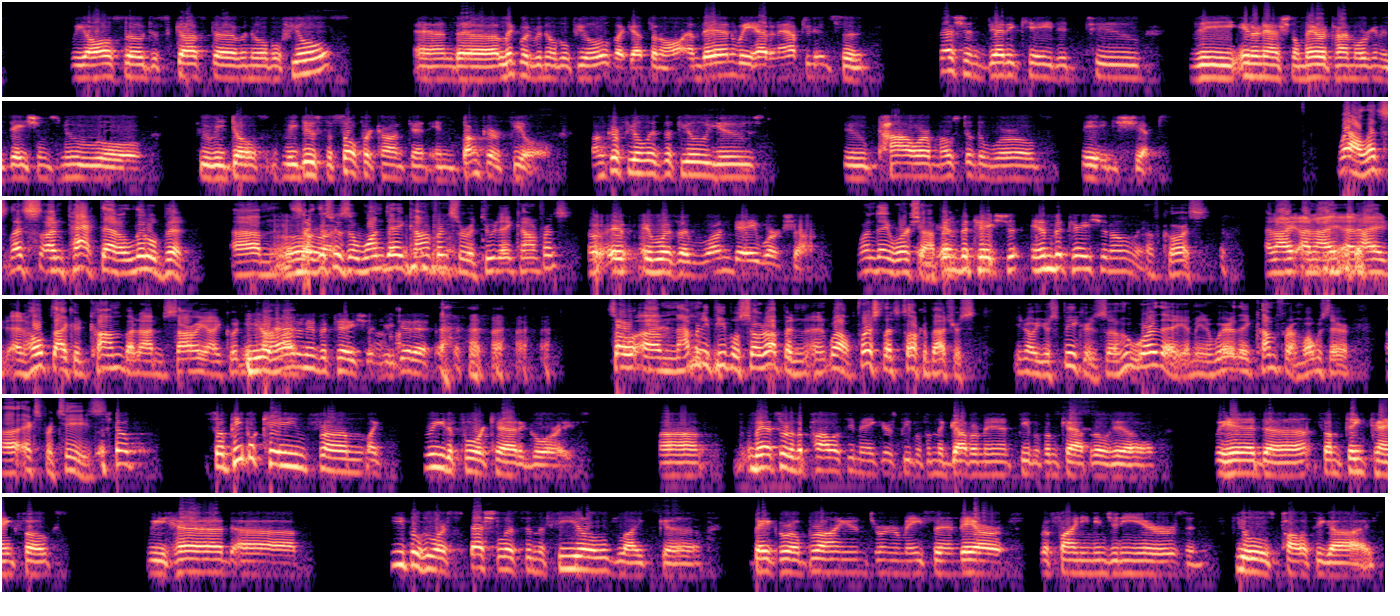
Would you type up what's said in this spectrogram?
We also discussed uh, renewable fuels and uh, liquid renewable fuels like ethanol. And then we had an afternoon session dedicated to the International Maritime Organization's new rule to reduce, reduce the sulfur content in bunker fuel. Bunker fuel is the fuel used to power most of the world's big ships. Well, let's let's unpack that a little bit. Um, so right. this was a one-day conference or a two-day conference? Uh, it, it was a one-day workshop. One-day workshop. Invitation, invitation only. Of course. And I and I and I had hoped I could come, but I'm sorry I couldn't. You come. had an invitation. You did it. so, um, how many people showed up? And, and, well, first, let's talk about your you know, your speakers. Uh, who were they? I mean, where did they come from? What was their uh, expertise? So, so people came from like three to four categories. Uh, we had sort of the policymakers, people from the government, people from Capitol Hill. We had uh, some think tank folks. We had uh, people who are specialists in the field, like uh, Baker O'Brien, Turner Mason. They are refining engineers and fuels policy guys.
